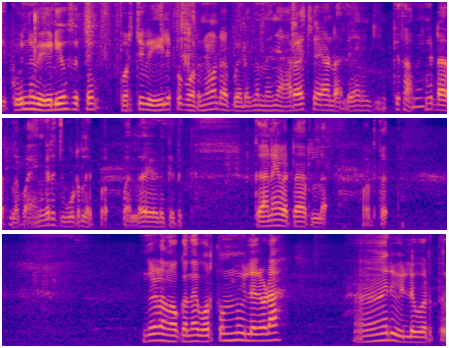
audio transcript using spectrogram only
ചിക്കുവിന്റെ വീഡിയോസ് ഇപ്പം കുറച്ച് വെയിലിപ്പോൾ കുറഞ്ഞുകൊണ്ടാണ് ഇപ്പോൾ എടുക്കുന്നത്. ഞായറാഴ്ച ആയതുകൊണ്ട് അല്ലേ എനിക്ക് എനിക്ക് സമയം കിട്ടാറില്ല. ഭയങ്കര ചൂടല്ല ഇപ്പോൾ പല എടുക്കിട്ട് എടുക്കാനേ പറ്റാറില്ല പുറത്ത്. എന്തുവാടാ നോക്കുന്നത് പുറത്തൊന്നും ഇല്ലല്ലോടാ. ഇല്ല പുറത്ത്.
